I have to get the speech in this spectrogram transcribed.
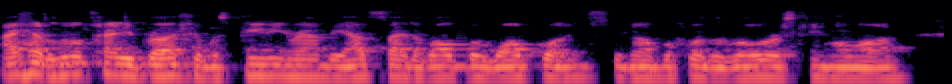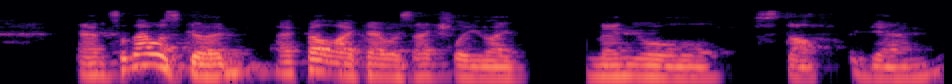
I had a little tiny brush and was painting around the outside of all the wall plugs, you know, before the rollers came along. And so that was good. I felt like I was actually like manual stuff again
